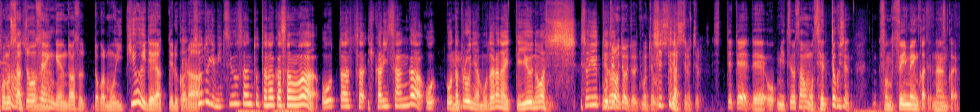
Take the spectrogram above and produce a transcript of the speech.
この社長宣言言出すだからもう勢いでやってるから。その時光代さんと田中さんは太田さ光さんがお太田プロには戻らないっていうのは、しそういうっていもうのはちろんもちろんもちろん。知ってた。知ってる知ってる。知っててでお光代さんはもう説得してるその水面下で何回も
